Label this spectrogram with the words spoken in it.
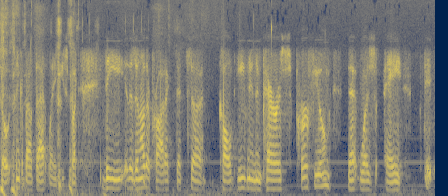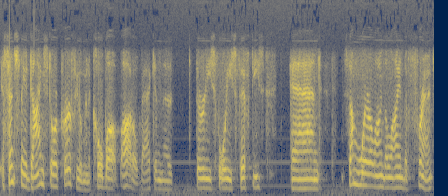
So think about that, ladies. But the there's another product that's uh, called Evening in Paris perfume that was a essentially a dime store perfume in a cobalt bottle back in the 30s, 40s, 50s, and somewhere along the line, the French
